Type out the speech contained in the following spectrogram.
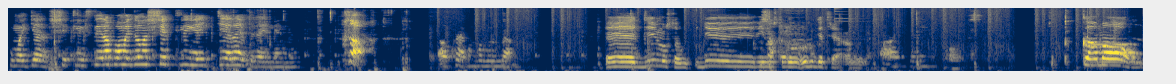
Oh my god, kyckling. Stirra på mig, dumma kyckling. Jag gillar inte dig längre. Så! Ja, crap, han kommer undan. Eh, du måste, du, vi måste gå och hugga träd. Ja. Come on!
